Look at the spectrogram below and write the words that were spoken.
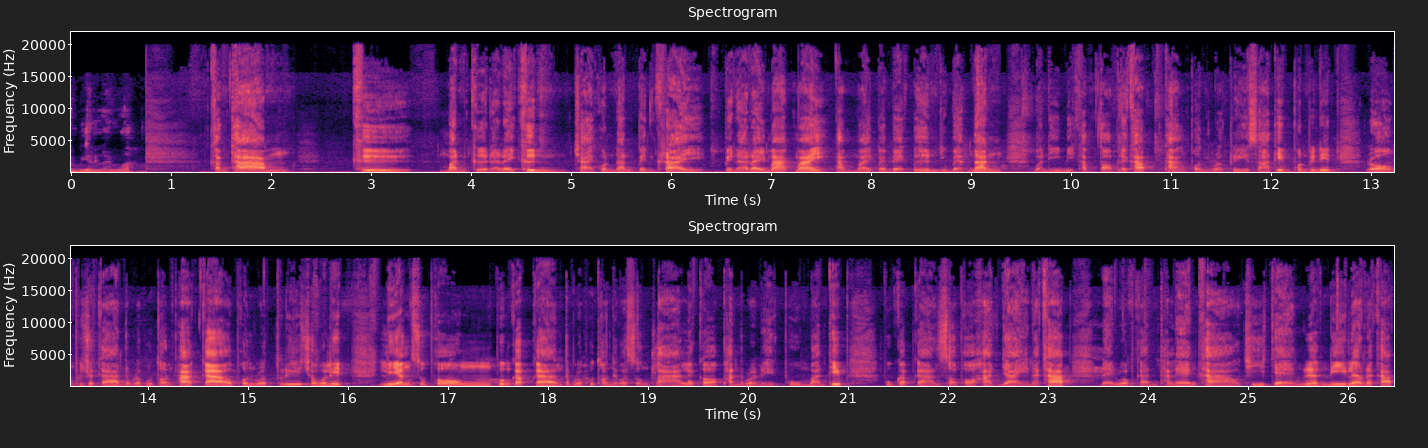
ทะเบียนอะไรวะคำถามคือ มันเกิดอะไรขึ้น ชายคนนั้นเป็นใคร เป็นอะไรมากไหมทำไมไปแบกปืนอยู่แบบนั้น วันนี้มีคำตอบเลยครับ ทางพลตรวจตรีสาธิตพลพินิษรองผู้จัดการตำรวจภูธรภาค 9พลตรวจตรีชวลิต เลี้ยงสุพงศ์ผู้กำกับการตำรวจภูธรจังหวัดสงขลา และก็พันตำรวจเอกภูมิบานทิพย์ผู้กำกับการสพหาดใหญ่นะครับ ได้ร่วมกันแถลงข่าวชี้แจงเรื่องนี้แล้วนะครับ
